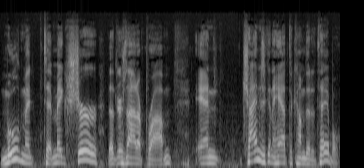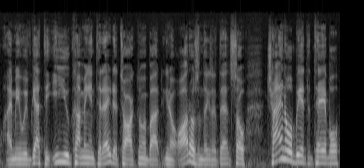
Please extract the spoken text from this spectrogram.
movement to make sure that there's not a problem. And China's going to have to come to the table. I mean, we've got the EU coming in today to talk to them about you know autos and things like that. So China will be at the table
